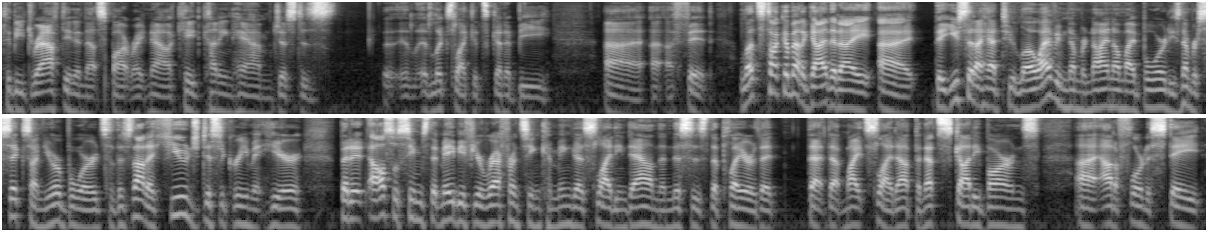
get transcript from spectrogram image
to be drafting in that spot right now, Cade Cunningham just is it, it looks like it's going to be uh, a fit. Let's talk about a guy that I uh, that you said I had too low. I have him number nine on my board. He's number six on your board, so there's not a huge disagreement here. But it also seems that maybe if you're referencing Kuminga sliding down, then this is the player that that that might slide up, and that's Scottie Barnes uh, out of Florida State.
